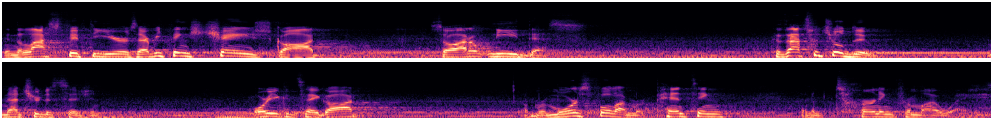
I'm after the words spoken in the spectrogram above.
In the last 50 years, everything's changed, God, so I don't need this. Because that's what you'll do, and that's your decision. Or you can say, God, I'm remorseful, I'm repenting, and I'm turning from my ways.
